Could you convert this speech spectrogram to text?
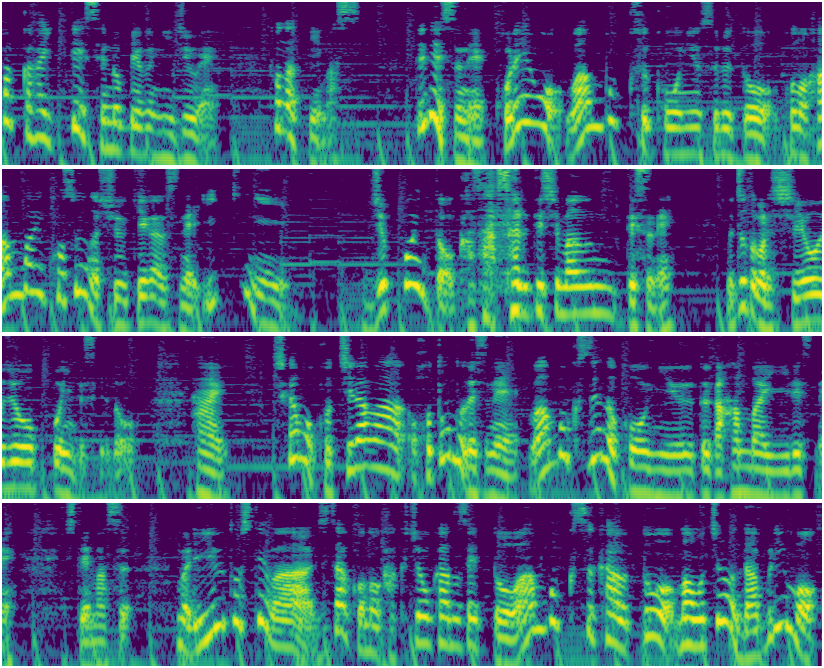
パック入って1620円となっています。でですね、これを1ボックス購入すると、この販売個数の集計がですね、一気に10ポイント加算されてしまうんですね。ちょっとこれ仕様上っぽいんですけど。はい。しかもこちらはほとんどですね、ワンボックスでの購入というか販売ですね、してます。まあ理由としては、実はこの拡張カードセットをワンボックス買うと、まあもちろん W も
